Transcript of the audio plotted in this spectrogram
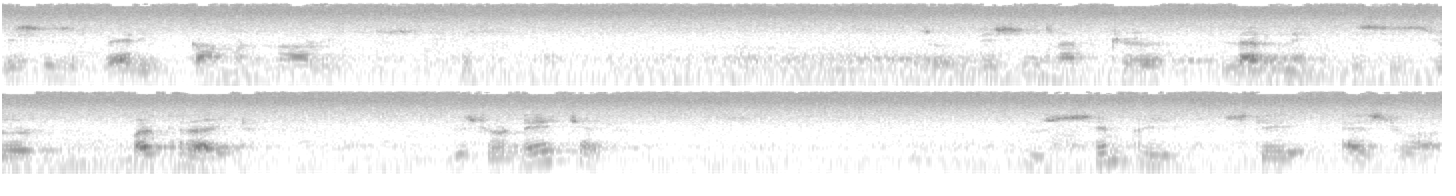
this. This is very common knowledge. so this is not uh, learning. This is your birthright. This is your nature. You simply stay as you are.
